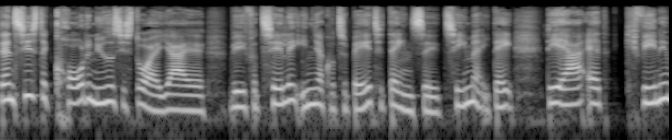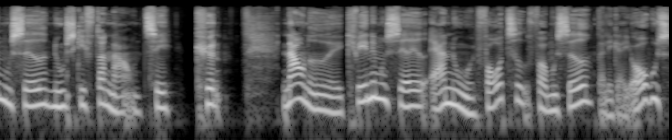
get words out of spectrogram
Den sidste korte nyhedshistorie, jeg øh, vil fortælle, inden jeg går tilbage til dagens øh, tema i dag, det er, at Kvindemuseet nu skifter navn til Køn. Navnet øh, Kvindemuseet er nu fortid for museet, der ligger i Aarhus,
